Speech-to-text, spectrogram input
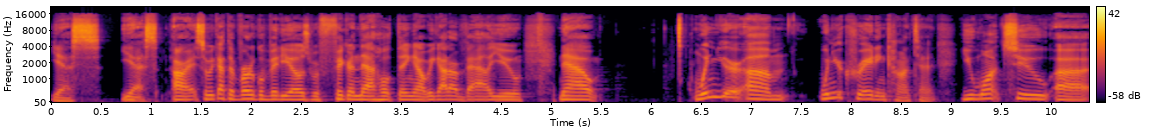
yes. Yes. All right. So we got the vertical videos. We're figuring that whole thing out. We got our value. Now, when you're um, when you're creating content, you want to uh,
